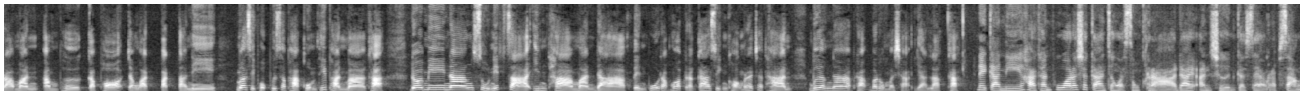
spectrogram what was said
รามันอำเภอกระเพาะจังหวัดปัตตานี เมื่อ 16 พฤษภาคมที่ผ่านมาค่ะ โดยมีนางสุนิสาอินทามานดา เป็นผู้รับมอบตะกร้าสิ่งของพระราชทาน เบื้องหน้าพระบรมฉายาลักษณ์ค่ะ ในการนี้ค่ะ ท่านผู้ว่าราชการจังหวัดสงขลาได้อัญเชิญกระแสรับสั่ง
